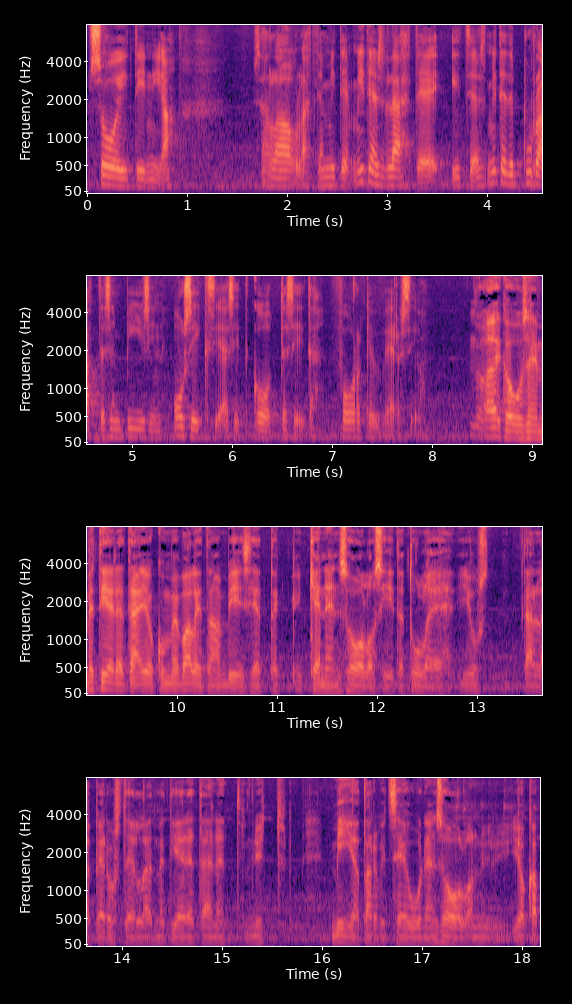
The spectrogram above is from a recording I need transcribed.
soitin ja sä laulat ja miten, miten se lähtee itse asiassa, miten te puratte sen biisin osiksi ja sitten kootte siitä Forken-versio? No, aika usein me tiedetään jo, kun me valitaan biisi, että kenen soolo siitä tulee just tällä perusteella, että me tiedetään, että nyt Mia tarvitsee uuden soolon, joka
